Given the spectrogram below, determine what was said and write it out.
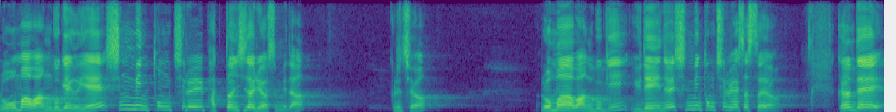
로마 왕국에 의해 식민 통치를 받던 시절이었습니다. 그렇죠? 로마 왕국이 유대인을 식민 통치를 했었어요. 그런데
